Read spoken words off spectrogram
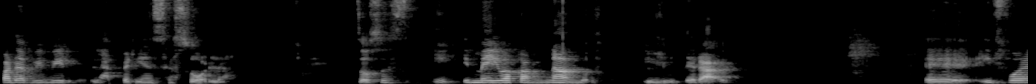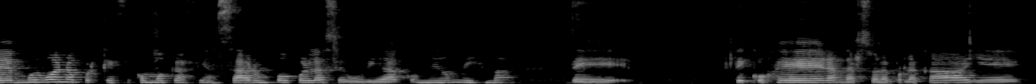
para vivir la experiencia sola. Entonces, y, me iba caminando, literal. Eh, y fue muy bueno porque fue como que afianzar un poco la seguridad conmigo misma de, de coger, andar sola por la calle,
